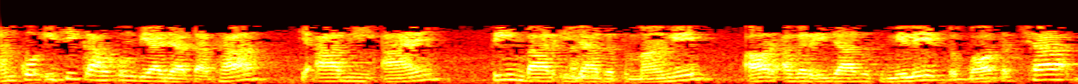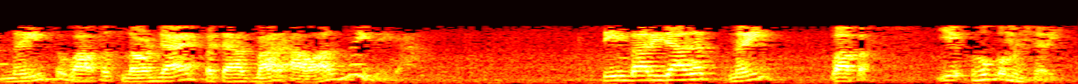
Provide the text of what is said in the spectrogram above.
ہم کو اسی کا حکم دیا جاتا تھا کہ آدمی آئے تین بار اجازت مانگے اور اگر اجازت ملے تو بہت اچھا نہیں تو واپس لوٹ جائے، پچاس بار آواز نہیں دے گا۔ تین بار اجازت، نہیں، واپس۔ یہ حکم ہے شریف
